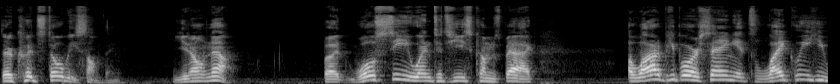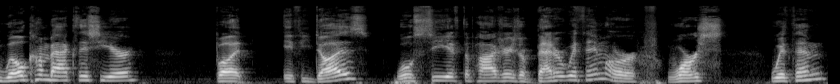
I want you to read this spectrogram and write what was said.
there could still be something. You don't know. But we'll see when Tatis comes back. A lot of people are saying it's likely he will come back this year, but if he does, We'll see if the Padres are better with him or worse with him.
